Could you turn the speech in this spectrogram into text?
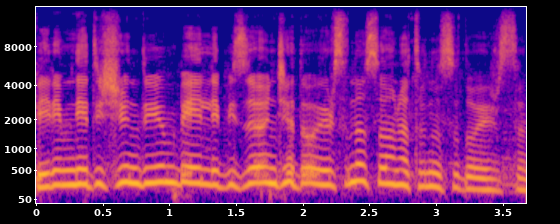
Benim ne düşündüğüm belli. Bizi önce doyursun da sonra Tunus'u doyursun.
